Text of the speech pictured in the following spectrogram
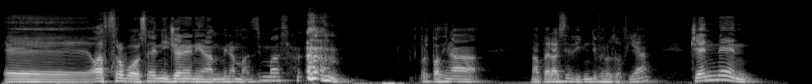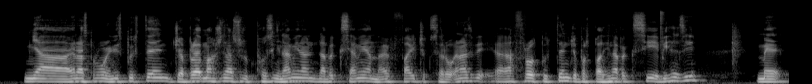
Ε, ο άνθρωπος είναι και είναι ένα μήνα μαζί μας. Προσπαθεί να, να περάσει δική του φιλοσοφία. Και είναι μια, ένας προπονητής που ήρθε και απλά μάχει να σου πόσει άμυνα, να παίξει άμυνα, να φάει και ξέρω. Ένας άνθρωπος που ήρθε και προσπαθεί να παίξει επίθεση με,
